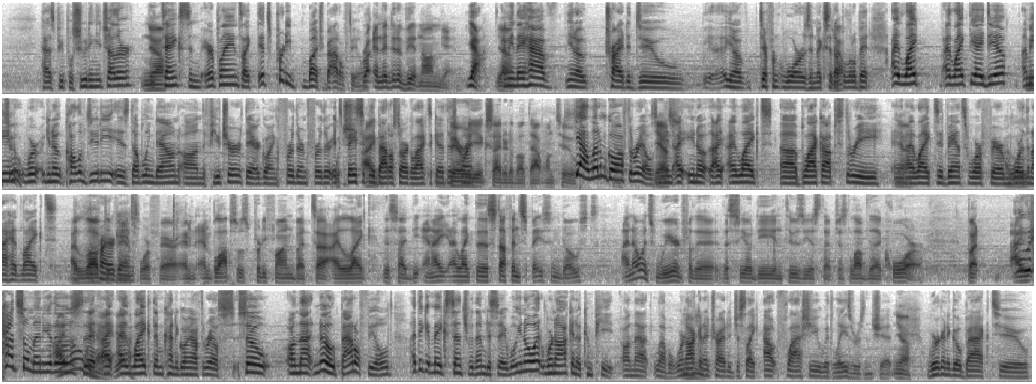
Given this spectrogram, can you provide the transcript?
has people shooting each other Yeah. with tanks and airplanes. Like it's pretty much battlefield. right, and they did a Vietnam game. Yeah. Yeah. I mean, they have, you know, tried to do, you know, different wars and mix it up a little bit. I like. I like the idea. I Me mean, too. we're you know, Call of Duty is doubling down on the future. They are going further and further. It's Which basically I- Battlestar Galactica at this Very point. Very excited about that one too. Yeah, let them go off the rails. Yes. I mean, I you know, I, I liked uh, Black Ops Three, and Yeah. I liked Advanced Warfare more than I had liked. I loved Advanced games. Warfare, and and Blops was pretty fun, but uh, I like this idea, and I, I like the stuff in space and Ghost. I know it's weird for the the COD enthusiasts that just love the core, I mean, we've had so many of those we that have, I, I like them kind of going off the rails. So on that note, Battlefield, I think it makes sense for them to say, well, you know what? We're not going to compete on that level. We're not going to try to just like outflash you with lasers and shit. Mm-hmm. Yeah. We're going to go back to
